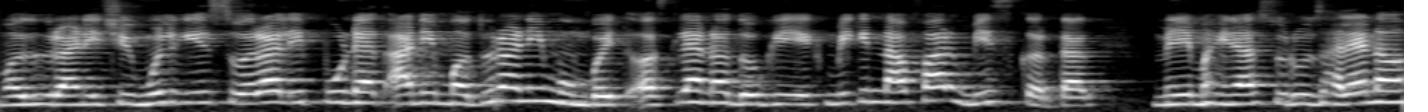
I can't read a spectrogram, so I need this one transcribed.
मधुराणीची मुलगी स्वराली पुण्यात आणि मधुराणी मुंबईत असल्यानं दोघी एकमेकींना फार मिस करतात. मे महिना सुरू झाल्यानं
